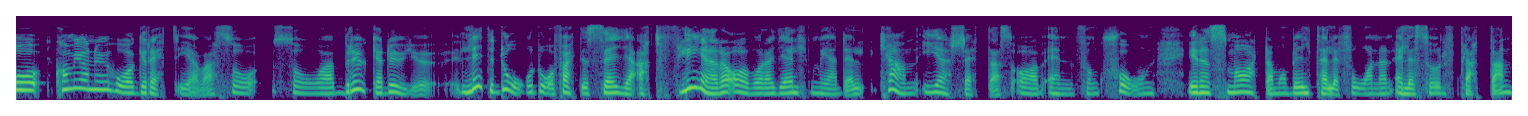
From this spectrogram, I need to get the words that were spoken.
Och kommer jag nu ihåg rätt Eva så, så brukar du ju lite då och då faktiskt säga att flera av våra hjälpmedel kan ersättas av en funktion i den smarta mobiltelefonen eller surfplattan.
